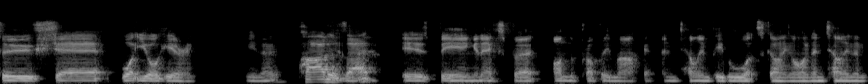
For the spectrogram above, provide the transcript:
to share what you're hearing. You know, part of that is being an expert on the property market and telling people what's going on and telling them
